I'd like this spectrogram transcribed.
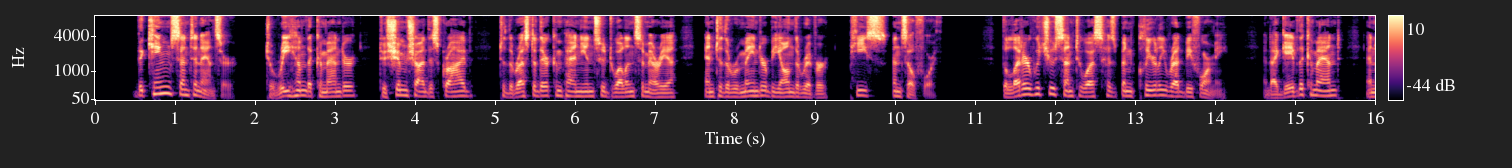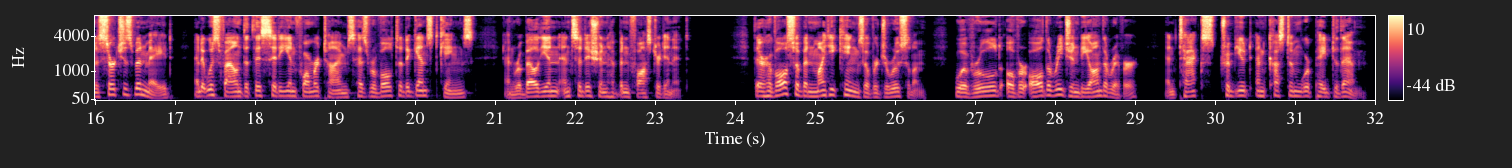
The king sent an answer, to Rehum the commander, to Shimshai the scribe, to the rest of their companions who dwell in Samaria, and to the remainder beyond the river, peace, and so forth. The letter which you sent to us has been clearly read before me, and I gave the command, and a search has been made, and it was found that this city in former times has revolted against kings, and rebellion and sedition have been fostered in it. There have also been mighty kings over Jerusalem, who have ruled over all the region beyond the river, and tax, tribute, and custom were paid to them.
